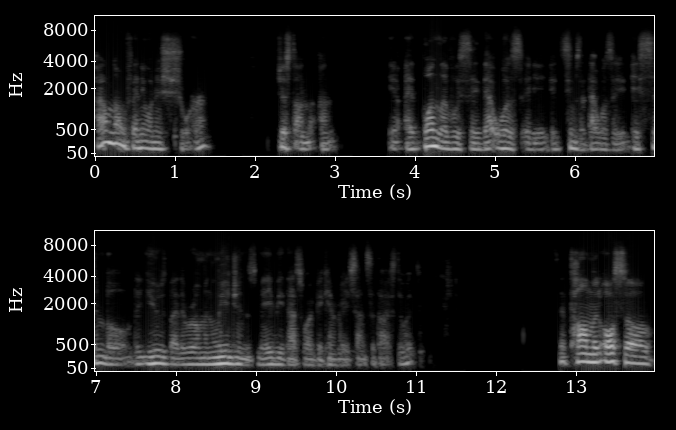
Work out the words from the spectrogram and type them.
I don't know if anyone is sure. Just on on you know, at one level, we say that was a, it seems that that was a, a symbol that used by the Roman legions. Maybe that's why I became very sensitized to it. The Talmud also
